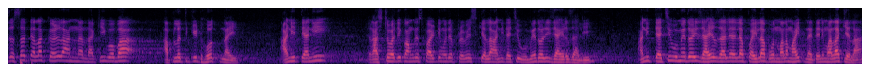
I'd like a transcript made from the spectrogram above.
जसं त्याला कळलं अण्णांना की बाबा आपलं तिकीट होत नाही. आणि त्यांनी राष्ट्रवादी काँग्रेस पार्टीमध्ये प्रवेश केला आणि त्याची उमेदवारी जाहीर झाली. आणि त्याची उमेदवारी जाहीर झालेला पहिला फोन मला माहीत नाही त्यांनी मला केला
